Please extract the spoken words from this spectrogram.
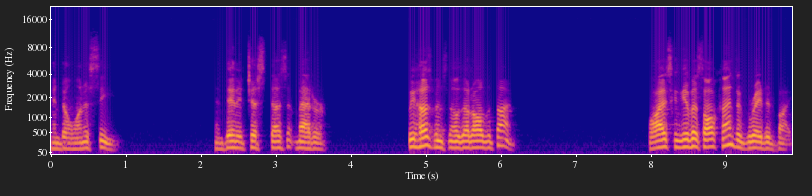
and don't want to see you. And then it just doesn't matter. We husbands know that all the time. Wives can give us all kinds of great advice.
